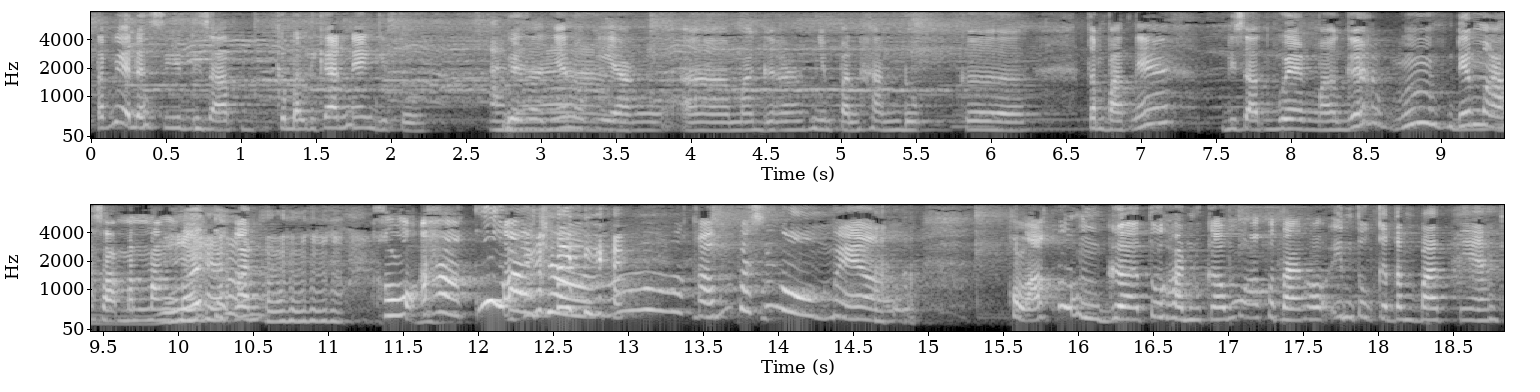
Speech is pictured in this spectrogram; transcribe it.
Tapi ada sih di saat kebalikannya gitu. Ada. biasanya Nuki yang eh, mager nyimpan handuk ke tempatnya di saat gue yang mager hmm, dia merasa menang banget tuh kan. Kalau aku aja ah, kamu pasti ngomel. Kalau aku enggak tuh handuk kamu aku taruhin tuh ke tempatnya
